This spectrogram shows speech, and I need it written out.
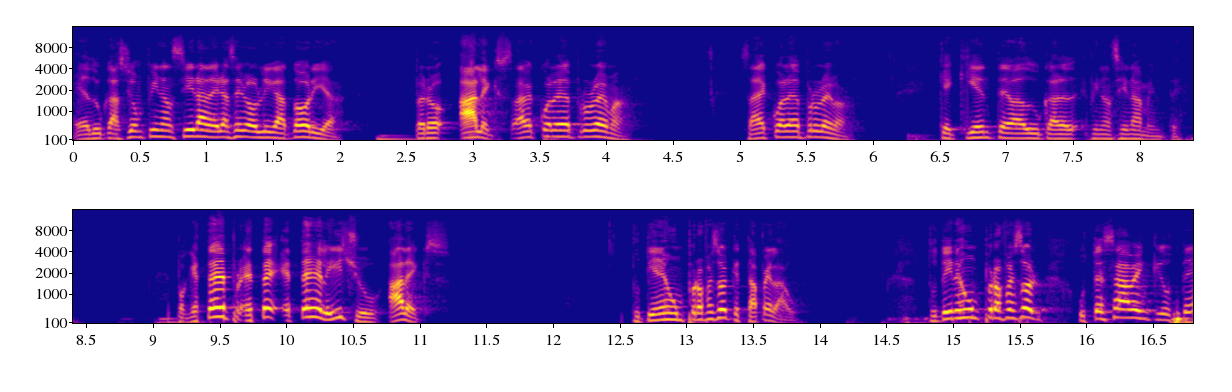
educación financiera debería ser obligatoria. Pero Alex, ¿sabes cuál es el problema? ¿Sabes cuál es el problema? Que quién te va a educar financieramente. Porque este, este, este es el issue, Alex. Tú tienes un profesor que está pelado. Tú tienes un profesor, ustedes saben que usted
